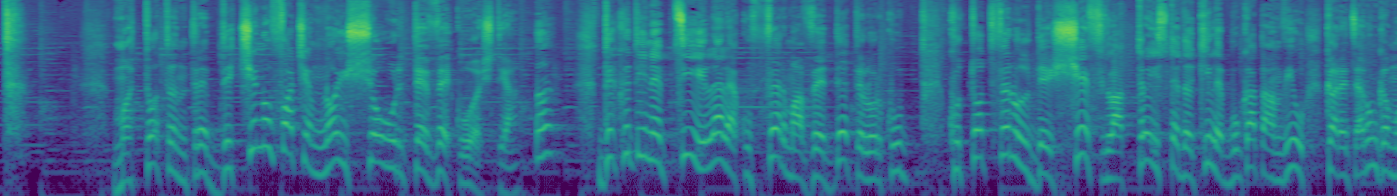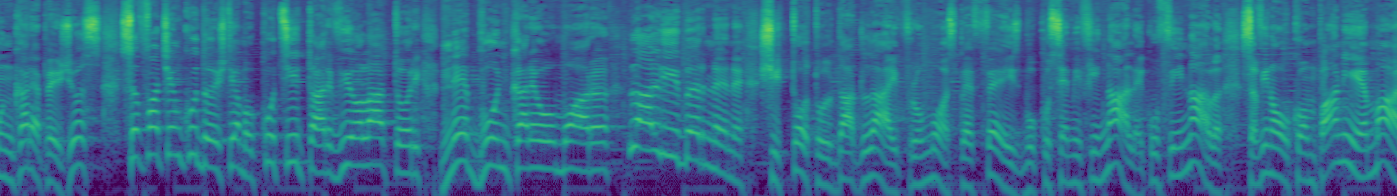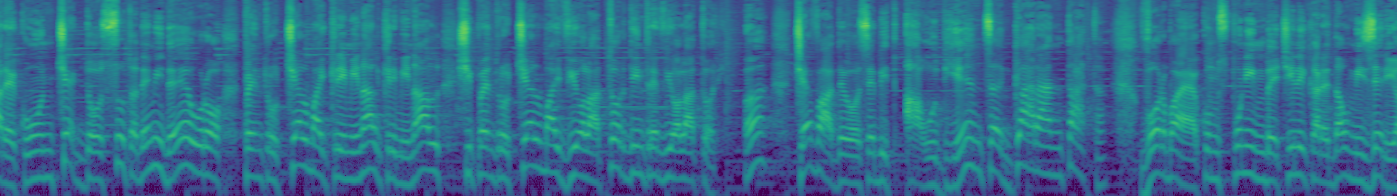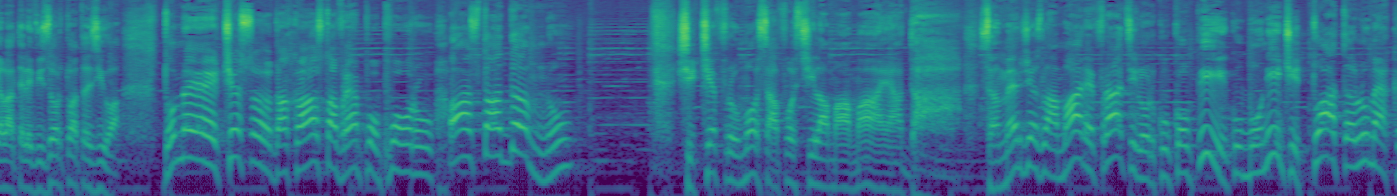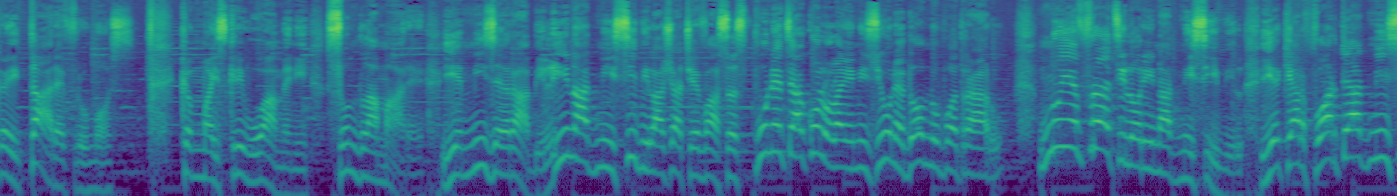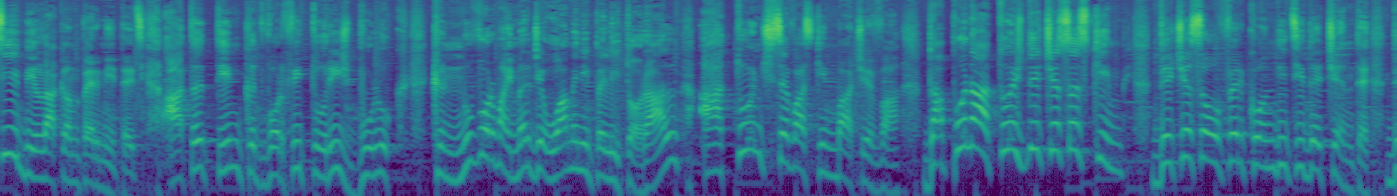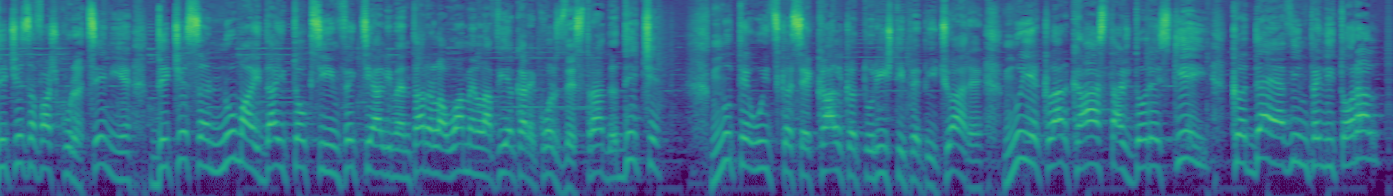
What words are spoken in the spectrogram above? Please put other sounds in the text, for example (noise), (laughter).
Mă tot întreb, de ce nu facem noi show-uri TV cu ăștia? A? Decât inepțiile alea cu ferma vedetelor, cu, cu tot felul de șefi la 300 de kg bucata în viu care ți aruncă mâncarea pe jos? Să facem cu dăștia, mă, cuțitari, violatori, nebuni care omoară La liber, nene. Și totul dat live frumos pe Facebook Cu semifinale, cu finală. Să vină o companie mare cu un cec de 100 de mii de euro Pentru cel mai criminal criminal Și pentru cel mai violator dintre violatori. A? Ceva deosebit, audiență garantată. Vorba aia, cum spun imbecilii care dau mizerie la televizor toată ziua. Domne, ce să, dacă asta vrea poporul, asta dăm, nu? Și ce frumos a fost și la mama aia, da. Să mergeți la mare, fraților, cu copiii, cu bunicii Toată lumea că e tare frumos când mai scriu oamenii, sunt la mare, e mizerabil, inadmisibil așa ceva Să spuneți acolo la emisiune, domnul Pătraru Nu e fraților inadmisibil, e chiar foarte admisibil dacă îmi permiteți Atât timp cât vor fi turiști buluc Când nu vor mai merge oamenii pe litoral, atunci se va schimba ceva Dar până atunci de ce să schimbi? De ce să oferi condiții decente? De ce să faci curățenie? De ce să nu mai dai toxi-infecție alimentară la oameni la fiecare colț de stradă? De ce? Nu te uiți că se calcă turiștii pe picioare? Nu e clar că asta își doresc ei? Că de-aia vin pe litoral?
